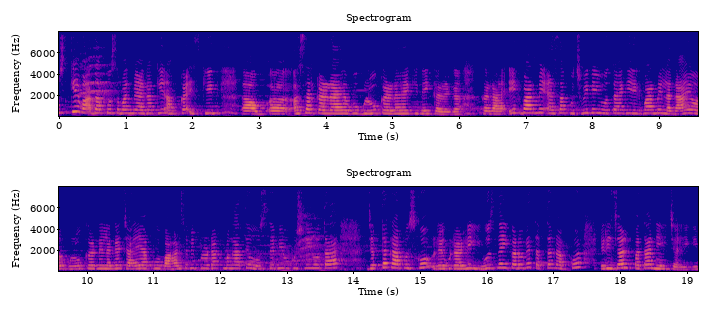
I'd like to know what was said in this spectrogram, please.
उसके बाद आपको समझ में आएगा कि आपका स्किन असर कर रहा है वो ग्लो कर रहा है कि नहीं करेगा कर रहा है। एक बार में ऐसा कुछ भी नहीं होता है कि एक बार में लगाएँ और ग्लो करने लगे। चाहे आप वो बाहर से भी प्रोडक्ट मंगाते हो उससे भी वो कुछ नहीं होता है। जब तक आप उसको रेगुलरली यूज़ नहीं करोगे, तब तक आपको रिज़ल्ट पता नहीं चलेगी।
